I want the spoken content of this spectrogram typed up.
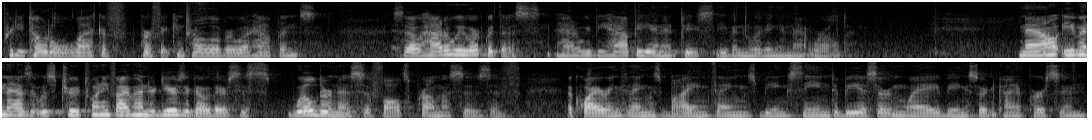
pretty total lack of perfect control over what happens. So, how do we work with this? How do we be happy and at peace even living in that world? Now, even as it was true 2,500 years ago, there's this wilderness of false promises of acquiring things, buying things, being seen to be a certain way, being a certain kind of person,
